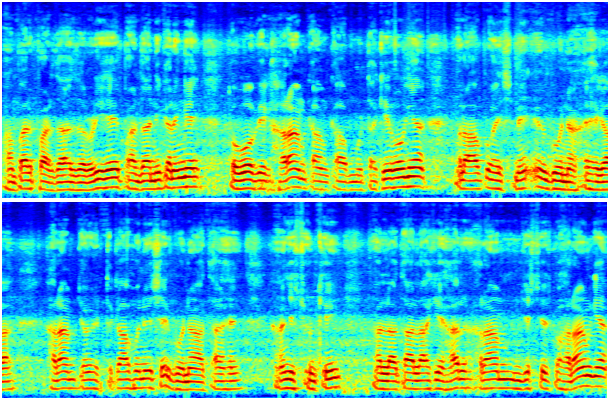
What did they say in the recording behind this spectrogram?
وہاں پر پردہ ضروری ہے، پردہ نہیں کریں گے۔ تو وہ بھی ایک حرام کام کا مرتکب ہو گیا۔ اور آپ کو اس میں گناہ رہے گا۔ حرام جو ارتکاب ہونے سے گناہ آتا ہے۔ ہاں جی چونکہ اللہ تعالیٰ کے ہر حرام، جس چیز کو حرام کیا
